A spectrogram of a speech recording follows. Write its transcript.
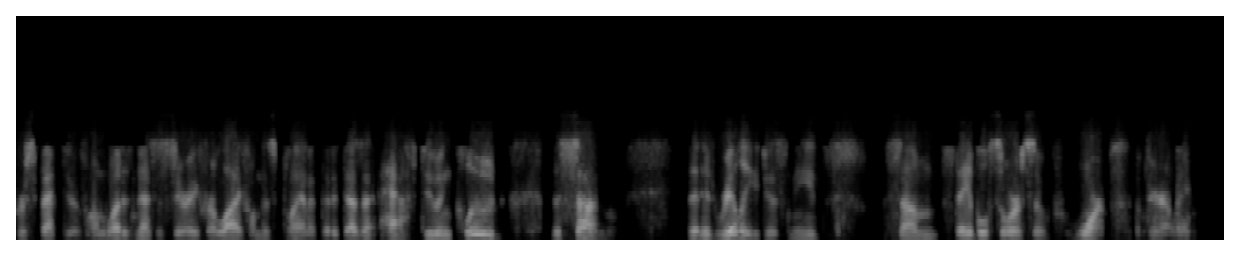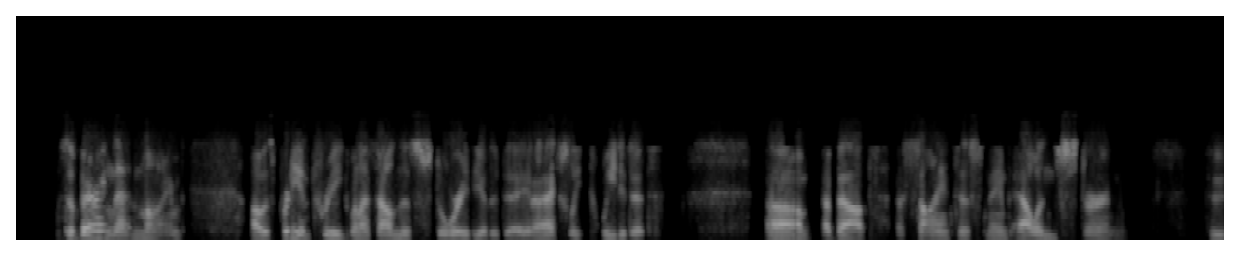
perspective on what is necessary for life on this planet, that it doesn't have to include the sun, that it really just needs some stable source of warmth, apparently. So, bearing that in mind, I was pretty intrigued when I found this story the other day, and I actually tweeted it um, about a scientist named Alan Stern who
